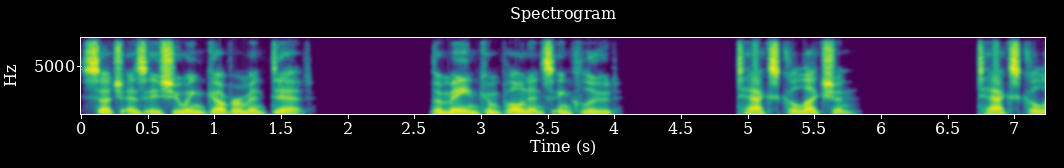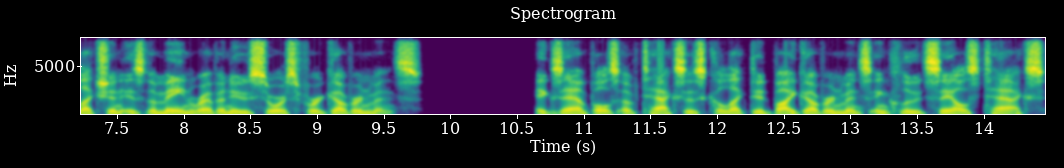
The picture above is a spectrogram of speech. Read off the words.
such as issuing government debt. The main components include Tax collection. Tax collection is the main revenue source for governments. Examples of taxes collected by governments include sales tax,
